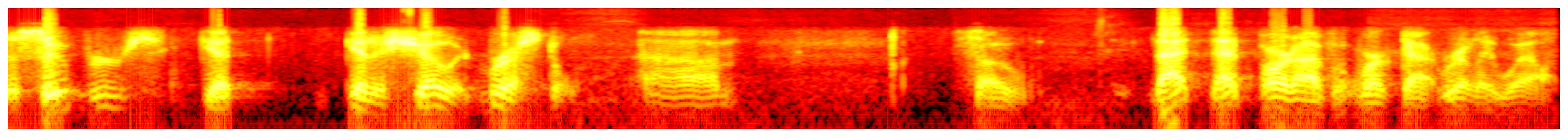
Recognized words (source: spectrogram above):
the supers get get a show at Bristol um, so that that part of it worked out really well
